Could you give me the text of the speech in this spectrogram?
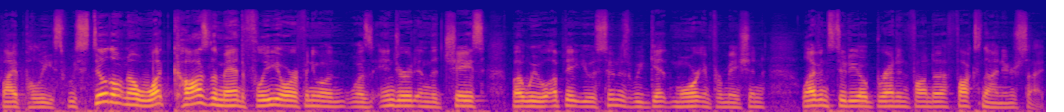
by police. We still don't know what caused the man to flee or if anyone was injured in the chase, but we will update you as soon as we get more information. Live in studio, Brandon Fonda, Fox 9 Inner Sight.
